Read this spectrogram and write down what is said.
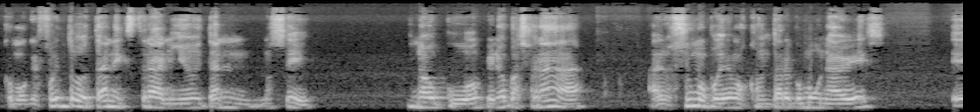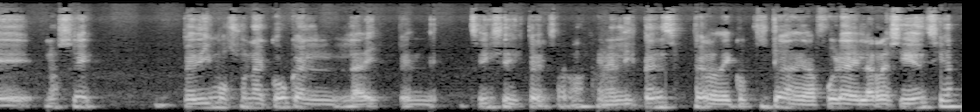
como que fue todo tan extraño y tan, no sé, inocuo, que no pasó nada. A lo sumo podemos contar como una vez, eh, no sé, pedimos una coca en la dispen- se dice dispenser, ¿no? En el dispenser de coquitas de afuera de la residencia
